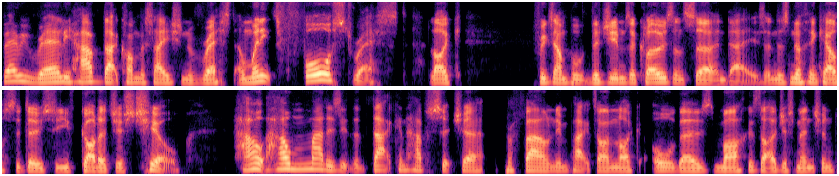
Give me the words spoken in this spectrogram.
very rarely have that conversation of rest. And when it's forced rest, like for example, the gyms are closed on certain days and there's nothing else to do, so you've got to just chill. How how mad is it that that can have such a profound impact on like all those markers that I just mentioned?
